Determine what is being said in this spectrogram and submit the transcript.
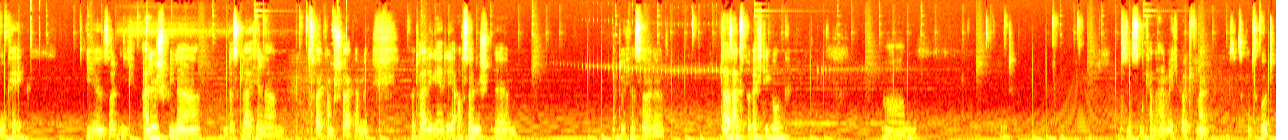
Okay. Hier sollten nicht alle Spieler das gleiche lernen. Zweikampfstarker mit Verteidiger hätte ja auch seine ähm, durchaus seine Daseinsberechtigung. Ähm, gut. Ansonsten kann Heinrich bald flanken. Das ist ganz gut.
